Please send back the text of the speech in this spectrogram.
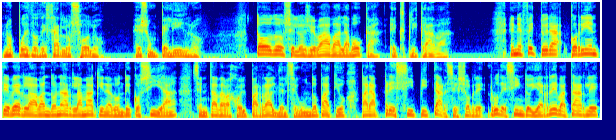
No puedo dejarlo solo, es un peligro. Todo se lo llevaba a la boca, explicaba. En efecto, era corriente verla abandonar la máquina donde cosía, sentada bajo el parral del segundo patio, para precipitarse sobre Rudecindo y arrebatarle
